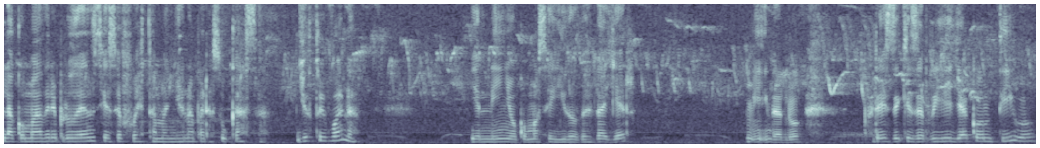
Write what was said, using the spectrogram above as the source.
La comadre Prudencia se fue esta mañana para su casa. Yo estoy buena. ¿Y el niño cómo ha seguido desde ayer? Míralo, parece que se ríe ya contigo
